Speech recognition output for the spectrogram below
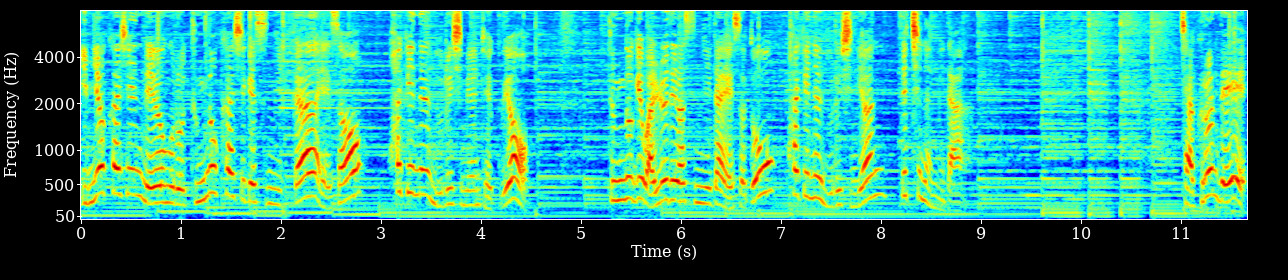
입력하신 내용으로 등록하시겠습니까? 에서 확인을 누르시면 되고요. 등록이 완료되었습니다. 에서도 확인을 누르시면 끝이 납니다. 자, 그런데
